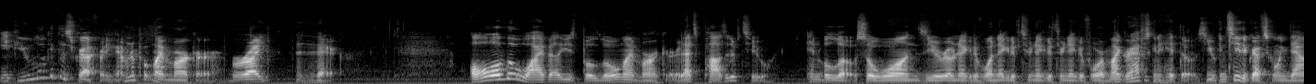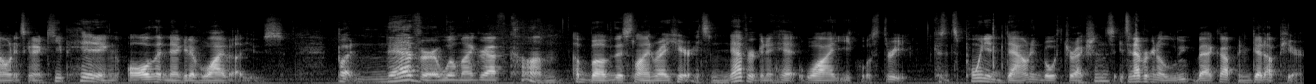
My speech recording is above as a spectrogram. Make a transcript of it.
If you look at this graph right here, I'm going to put my marker right there. All the y values below my marker, that's positive 2, and below, so 1, 0, negative 1, negative 2, negative 3, negative 4, my graph is going to hit those. You can see the graph's going down. It's going to keep hitting all the negative y values. But never will my graph come above this line right here. It's never going to hit y equals 3 because it's pointed down in both directions. It's never going to loop back up and get up here.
